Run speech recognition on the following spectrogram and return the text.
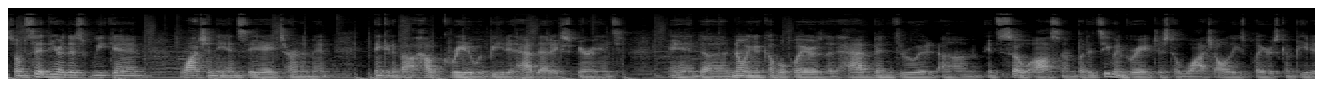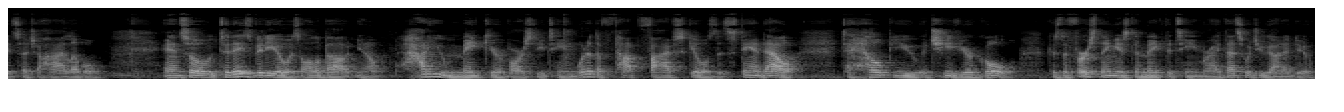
So I'm sitting here this weekend watching the NCAA tournament, thinking about how great it would be to have that experience and uh, knowing a couple players that have been through it. Um, it's so awesome, but it's even great just to watch all these players compete at such a high level. And so today's video is all about, you know, how do you make your varsity team? What are the top five skills that stand out to help you achieve your goal? Because the first thing is to make the team, right? That's what you got to do.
